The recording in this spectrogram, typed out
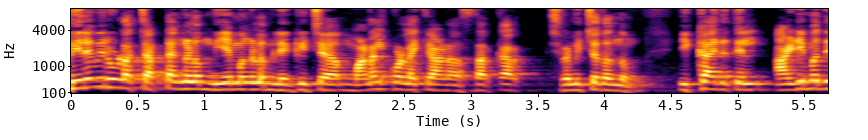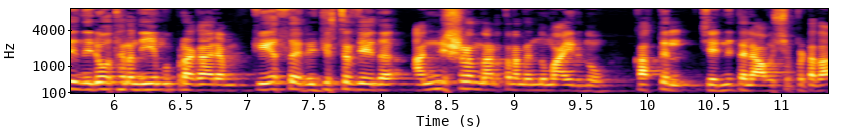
നിലവിലുള്ള ചട്ടങ്ങളും നിയമങ്ങളും ലംഘിച്ച് മണൽ കൊള്ളയ്ക്കാണ് സർക്കാർ ശ്രമിച്ചതെന്നും ഇക്കാര്യത്തിൽ അഴിമതി നിരോധന നിയമപ്രകാരം കേസ് രജിസ്റ്റർ ചെയ്ത് അന്വേഷണം നടത്തണമെന്നുമായിരുന്നു കത്തിൽ ചെന്നിത്തല ആവശ്യപ്പെട്ടത്.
